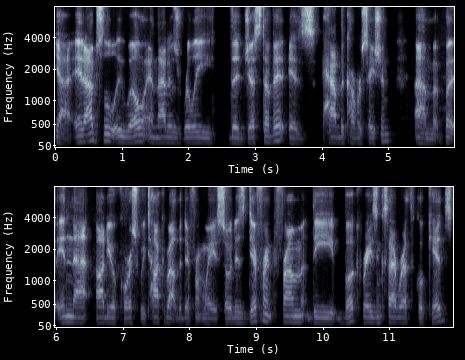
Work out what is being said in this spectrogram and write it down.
Yeah, it absolutely will. And that is really the gist of it is have the conversation. Um, but in that audio course, we talk about the different ways. So it is different from the book, Raising Cyber Ethical Kids,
